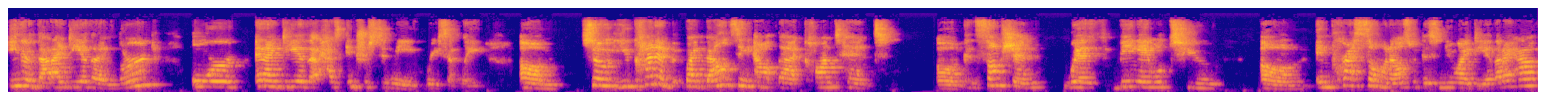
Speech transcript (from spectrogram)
either that idea that I learned or an idea that has interested me recently. Um, so you kind of, by balancing out that content um, consumption with being able to um, impress someone else with this new idea that I have,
